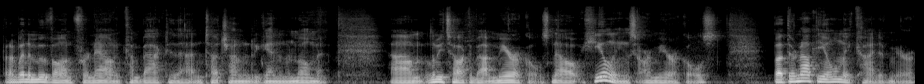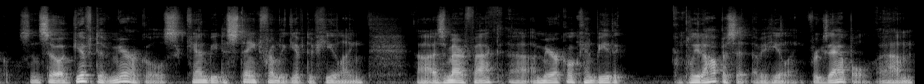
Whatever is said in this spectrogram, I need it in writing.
But I'm going to move on for now and come back to that and touch on it again in a moment. Um, let me talk about miracles. Now, healings are miracles, but they're not the only kind of miracles. And so a gift of miracles can be distinct from the gift of healing. Uh, as a matter of fact, uh, a miracle can be the complete opposite of a healing. For example, um,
